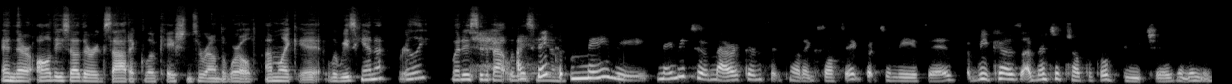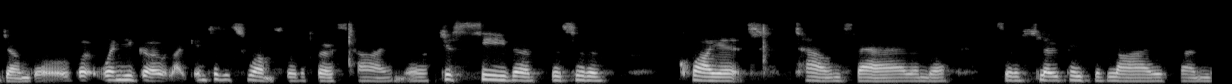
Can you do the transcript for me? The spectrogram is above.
and there are all these other exotic locations around the world. I'm like, eh, Louisiana, really? What is it about Louisiana? I think maybe, maybe to Americans it's not exotic, but to me it is because I've been to tropical beaches and in the jungle. But when you go like into the swamps for the first time, or just see the the sort of quiet towns there and the sort of slow pace of life, and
